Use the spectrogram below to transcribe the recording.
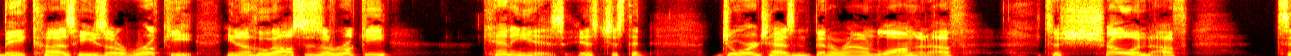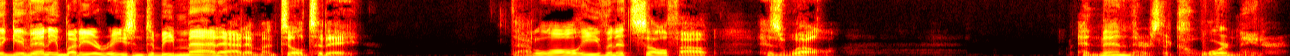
Because he's a rookie. You know who else is a rookie? Kenny is. It's just that George hasn't been around long enough to show enough to give anybody a reason to be mad at him until today. That'll all even itself out as well. And then there's the coordinator.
